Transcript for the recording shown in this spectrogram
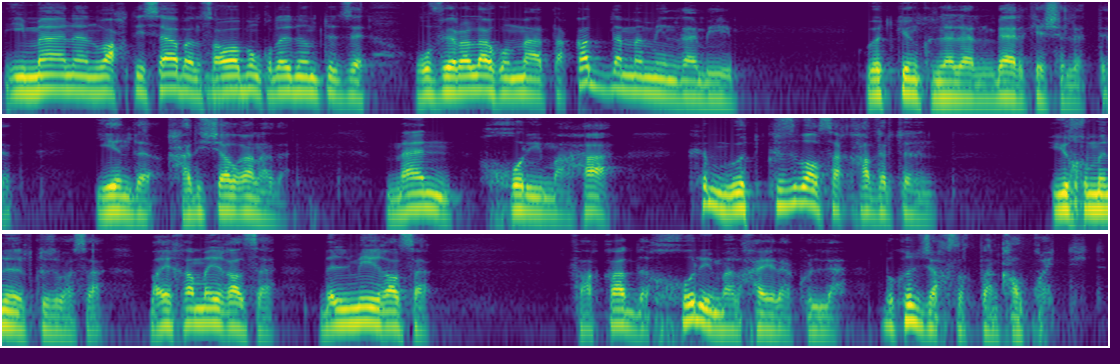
иманан уақтисабан сауабын құдайдан үміттенсе өткен күнәларының бәрі кешіріледі деді. Енді хадис жалғанады мән хуримаха кім өткізіп алса қадір түнін ұйқымен өткізіп алса байқамай қалса білмей қалса фақад хуримал хайра күллә бүкіл жақсылықтан қалып қойды дейді.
